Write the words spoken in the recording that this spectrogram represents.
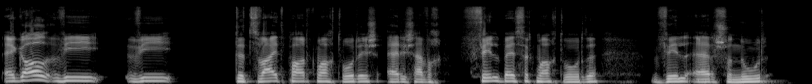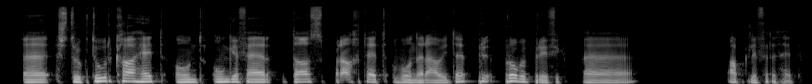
egal wie wie der zweite Part gemacht wurde. Er ist einfach viel besser gemacht worden, weil er schon nur äh, Struktur hat und ungefähr das gebracht hat, was er auch in der Pr Probeprüfung äh, abgeliefert hat.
